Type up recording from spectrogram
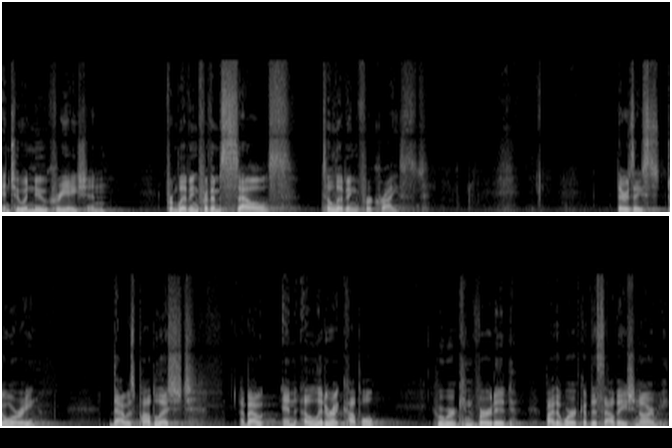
into a new creation, from living for themselves to living for Christ. There's a story that was published about an illiterate couple who were converted by the work of the Salvation Army.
